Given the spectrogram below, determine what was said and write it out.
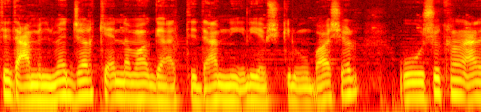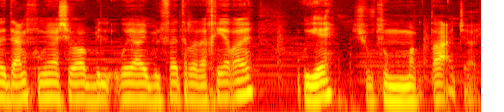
تدعم المتجر كأنما قاعد تدعمني لي بشكل مباشر. وشكرا على دعمكم يا شباب وياي بالفترة الأخيرة. ويه شوفكم مقطع جاي.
